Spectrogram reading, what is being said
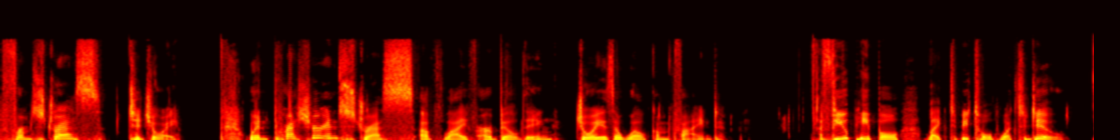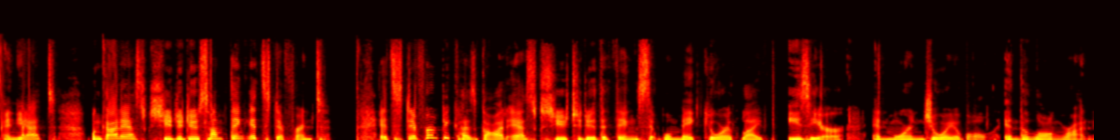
From stress to joy. When pressure and stress of life are building, joy is a welcome find. Few people like to be told what to do. And yet, when God asks you to do something, it's different. It's different because God asks you to do the things that will make your life easier and more enjoyable in the long run.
